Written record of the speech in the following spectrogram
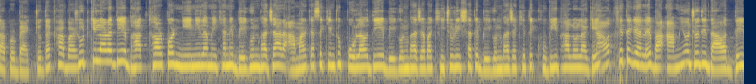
তারপর ব্যাক টু দা খাবার। শুটকি লাড়া দিয়ে ভাত খাওয়ার পর নিয়ে নিলাম এখানে বেগুন ভাজা আর আমার কাছে কিন্তু পোলাও দিয়ে বেগুন ভাজা বা খিচুড়ির সাথে বেগুন ভাজা খেতে খুবই ভালো লাগে। দাওয়াত খেতে গেলে বা আমিও যদি দাওয়াত দিই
